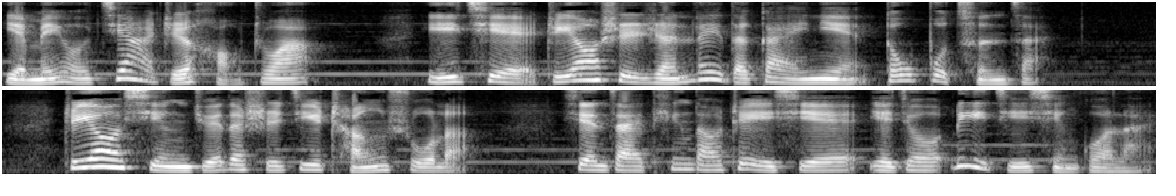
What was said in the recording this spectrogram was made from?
也没有价值好抓。一切只要是人类的概念都不存在，只要醒觉的时机成熟了，现在听到这些也就立即醒过来。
